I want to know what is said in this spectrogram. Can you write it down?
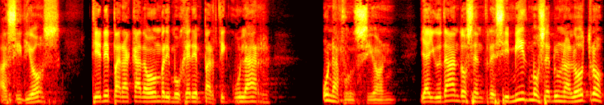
Así Dios tiene para cada hombre y mujer en particular una función y ayudándose entre sí mismos el uno al otro,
